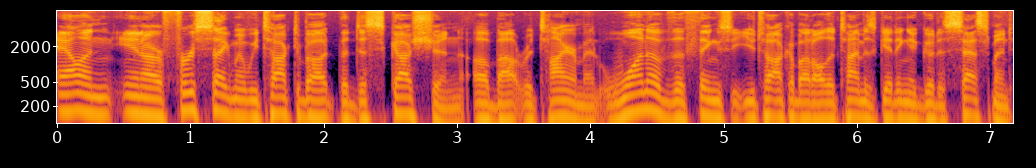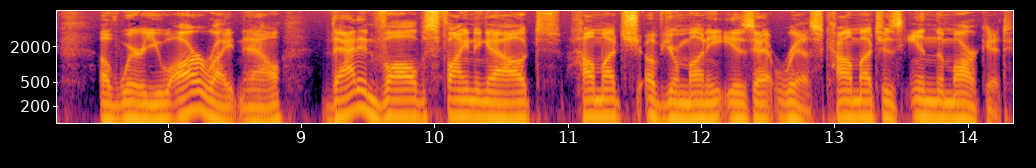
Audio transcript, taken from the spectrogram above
Alan, in our first segment, we talked about the discussion about retirement. One of the things that you talk about all the time is getting a good assessment of where you are right now. That involves finding out how much of your money is at risk, how much is in the market.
